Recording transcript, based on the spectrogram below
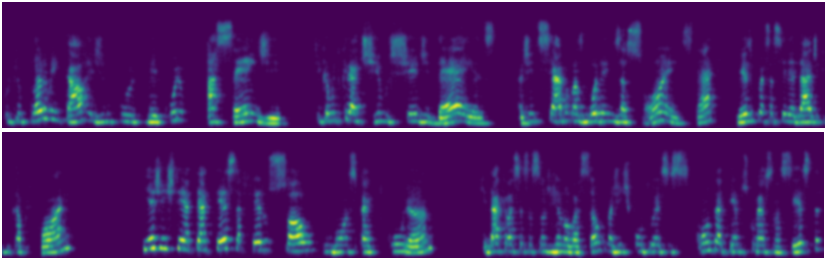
porque o plano mental, regido por Mercúrio, acende, fica muito criativo, cheio de ideias, a gente se abre umas modernizações, né? mesmo com essa seriedade aqui do Capricórnio. E a gente tem até a terça-feira o Sol, um bom aspecto com Urano, que dá aquela sensação de renovação, como a gente pontua esses contratempos começam na sexta,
